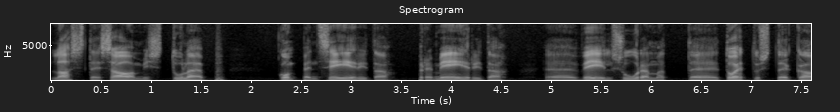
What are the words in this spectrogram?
laste saamist tuleb kompenseerida, premeerida veel suuremate toetustega,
